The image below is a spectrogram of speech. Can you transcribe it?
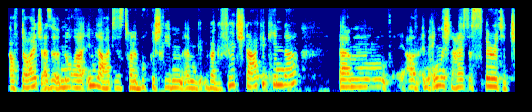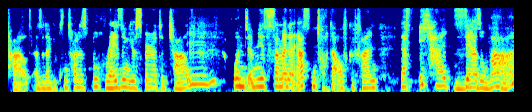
auf Deutsch, also Nora Imlau hat dieses tolle Buch geschrieben ähm, über gefühlt starke Kinder. Ähm, Im Englischen heißt es Spirited Child. Also da gibt es ein tolles Buch, Raising Your Spirited Child. Mhm. Und äh, mir ist es an meiner ersten Tochter aufgefallen, dass ich halt sehr so war,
